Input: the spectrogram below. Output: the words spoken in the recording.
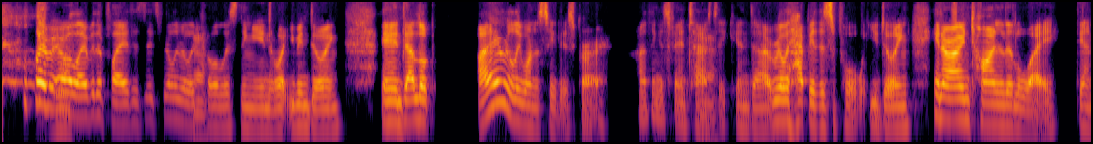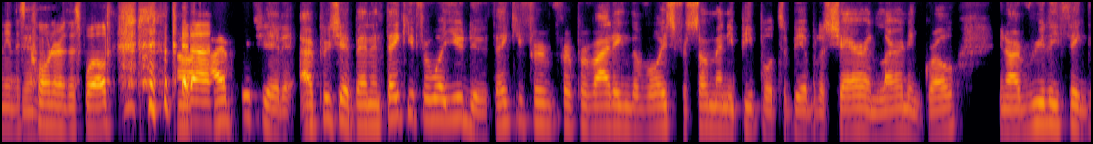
yeah. all over the place. It's, it's really really yeah. cool listening in what you've been doing. And uh, look, I really want to see this grow. I think it's fantastic yeah. and uh, really happy to support what you're doing in our own tiny little way down in this yeah. corner of this world. but uh, I appreciate it. I appreciate it, Ben, and thank you for what you do. Thank you for for providing the voice for so many people to be able to share and learn and grow. You know, I really think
